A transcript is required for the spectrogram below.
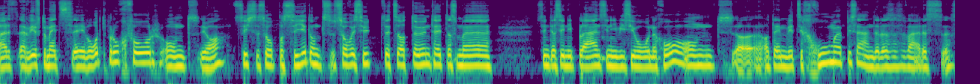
Er, er wirft ihm jetzt einen Wortbruch vor und ja, es ist so passiert und so wie es heute jetzt angetönt hat, dass man sind ja seine Pläne, seine Visionen gekommen und äh, an dem wird sich kaum etwas ändern. Also es wäre ein, ein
